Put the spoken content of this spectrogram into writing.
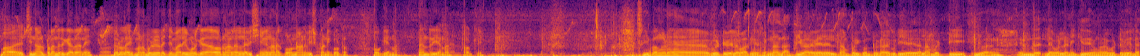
சின்ன நாள் பிறந்திருக்காதானே இதோட லைஃப் வீடு கிடைச்ச மாதிரி உங்களுக்கு ஏதாவது ஒரு நல்ல நல்ல விஷயங்கள் நடக்கணும்னு நான் விஷ் பண்ணி கொள்கிறேன் ஓகேண்ணா நன்றி அண்ணா. ஓகே இவங்களோட வீட்டு வேலை பார்த்தீங்கன்னு சொன்னால் அந்த அத்திவார வேலையில் தான் போய் கொண்டிருக்கு. அதுக்குரிய இதெல்லாம் வெட்டி இங்கே பாருங்க இந்த லெவலில் நிற்கிது இவங்களோட வீட்டு வேலை.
